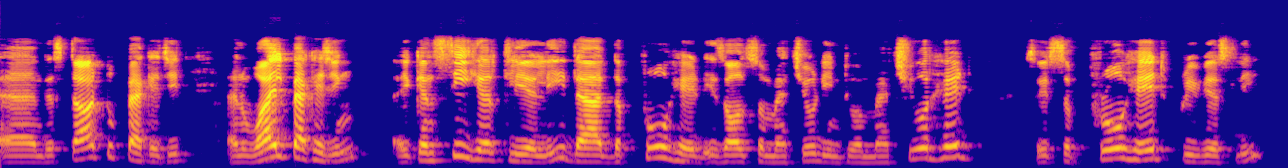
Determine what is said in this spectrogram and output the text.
and they start to package it. And while packaging you can see here clearly that the pro head is also matured into a mature head. So it's a pro head previously.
